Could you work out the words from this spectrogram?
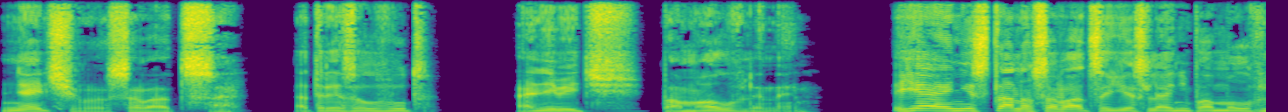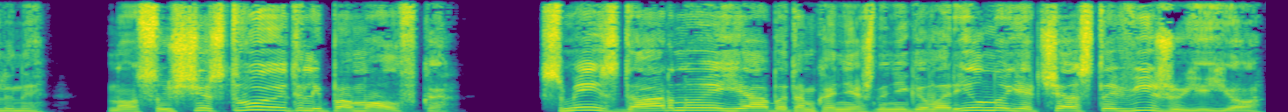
нечего соваться», — отрезал Вуд. «Они ведь помолвлены». «Я и не стану соваться, если они помолвлены. Но существует ли помолвка? С мисс Дарнуэ я об этом, конечно, не говорил, но я часто вижу ее,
